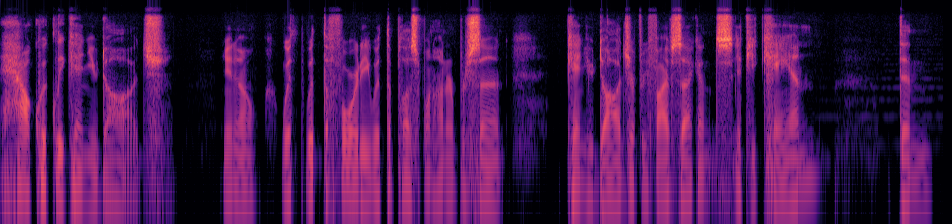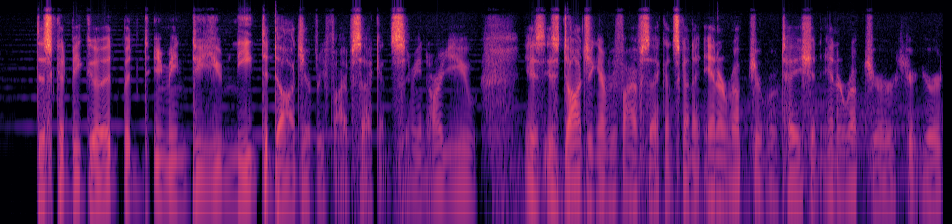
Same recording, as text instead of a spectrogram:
how quickly can you dodge? You know, with with the 40, with the plus 100%, can you dodge every five seconds? If you can, then this could be good, but I mean, do you need to dodge every five seconds? I mean, are you is is dodging every five seconds going to interrupt your rotation, interrupt your your your,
